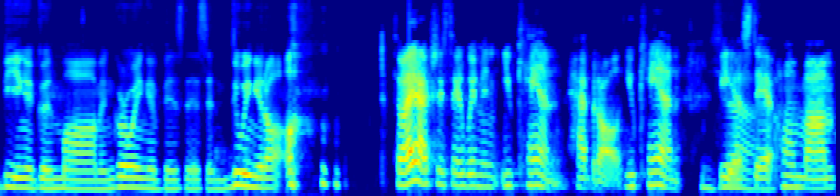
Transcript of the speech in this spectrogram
being a good mom and growing a business and doing it all? So I actually say, women, you can have it all. You can be yeah. a stay at home mom,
